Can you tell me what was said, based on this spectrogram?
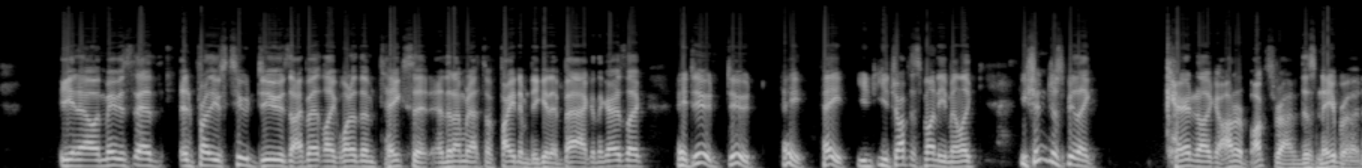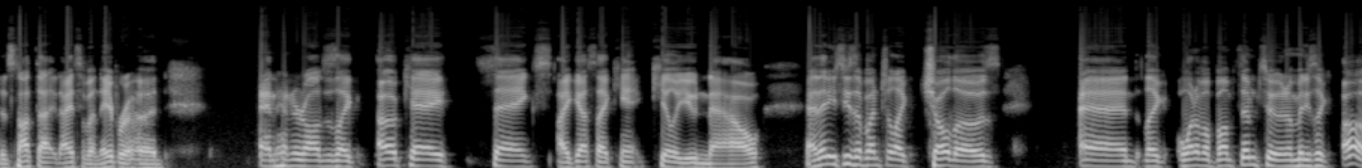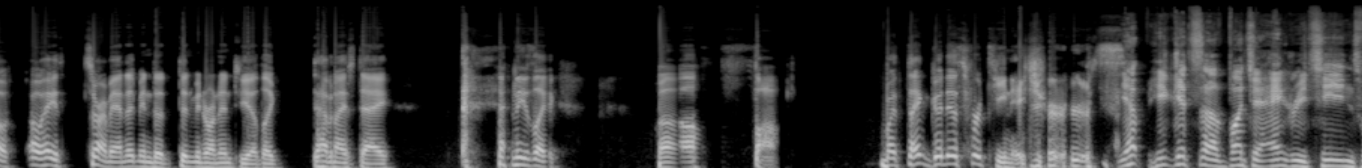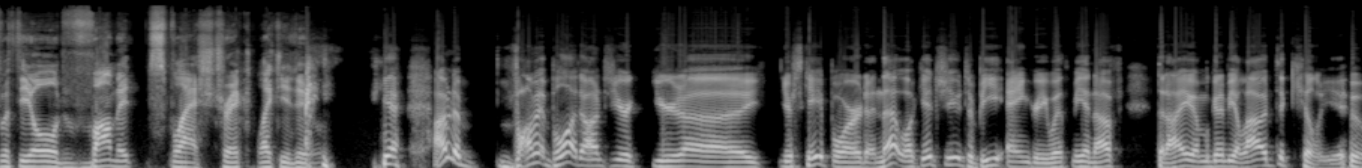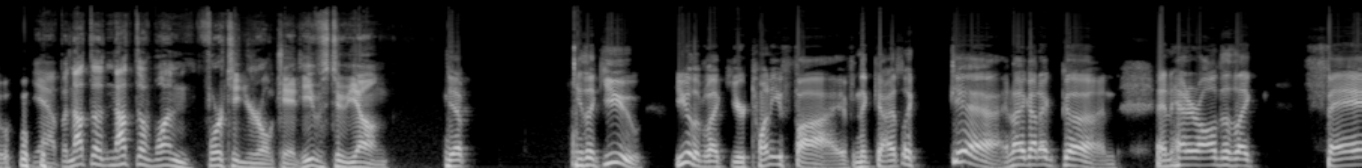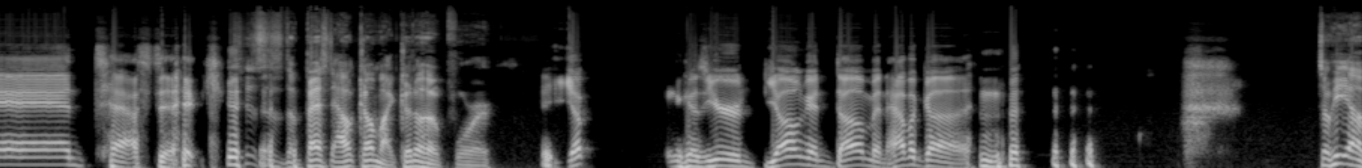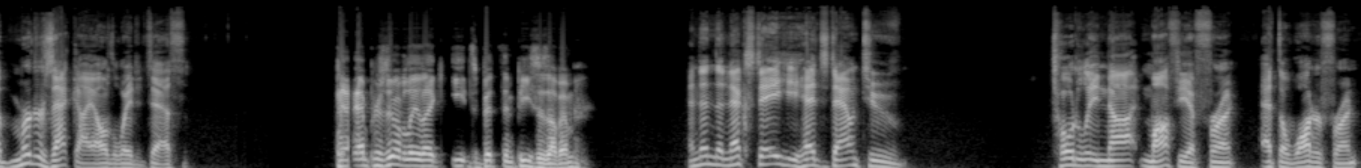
you know, and maybe instead in front of these two dudes, I bet like one of them takes it, and then I'm gonna have to fight him to get it back. And the guy's like, hey, dude, dude, hey, hey, you you dropped this money, man. Like, you shouldn't just be like carrying like a hundred bucks around in this neighborhood. It's not that nice of a neighborhood. And Henry Rollins is like, okay, thanks. I guess I can't kill you now. And then he sees a bunch of like cholos and like one of them bumps into him and he's like, Oh, oh hey, sorry man, I didn't mean to didn't mean to run into you. Like, have a nice day. and he's like, Well, fuck. But thank goodness for teenagers. Yep, he gets a bunch of angry teens with the old vomit splash trick, like you do. yeah, I'm gonna vomit blood onto your your uh your skateboard and that will get you to be angry with me enough that I am going to be allowed to kill you. yeah, but not the not the one 14-year-old kid. He was too young. Yep. He's like, "You, you look like you're 25." And the guy's like, "Yeah, and I got a gun." And Henry Rollins is like, "Fantastic." this is the best outcome I could have hoped for. Yep because you're young and dumb and have a gun. so he uh, murders that guy all the way to death. And presumably, like, eats bits and pieces of him. And then the next day, he heads down to totally not mafia front at the waterfront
